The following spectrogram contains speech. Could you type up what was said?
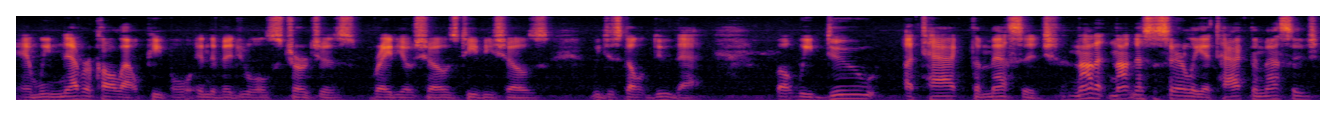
And we never call out people, individuals, churches, radio shows, TV shows. We just don't do that. But we do attack the message. Not not necessarily attack the message.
